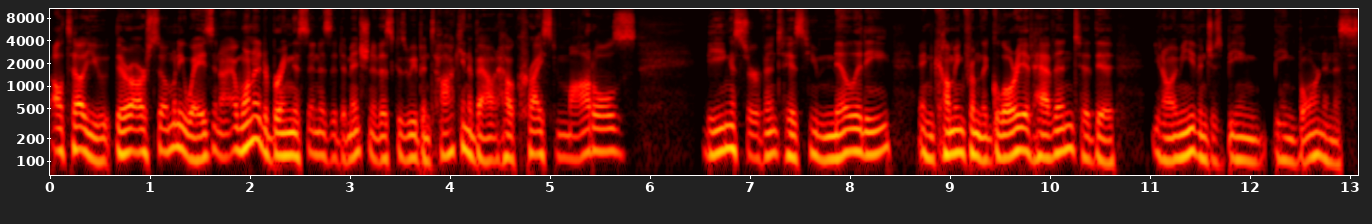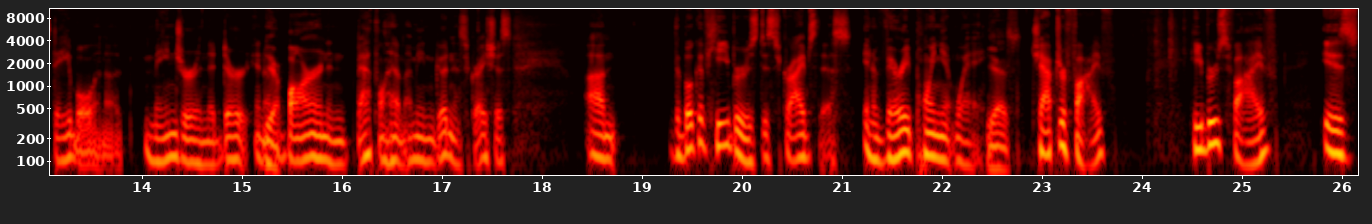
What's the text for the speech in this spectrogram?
I'll tell you, there are so many ways, and I wanted to bring this in as a dimension of this because we've been talking about how Christ models being a servant, his humility, and coming from the glory of heaven to the, you know, I mean, even just being being born in a stable, in a manger in the dirt, in a Yeah. barn in Bethlehem. I mean, goodness gracious. Um, the book of Hebrews describes this in a very poignant way yes. chapter 5, Hebrews 5, is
